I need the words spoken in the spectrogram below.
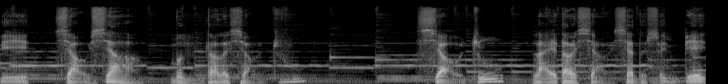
里，小象梦到了小猪。小猪来到小象的身边。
